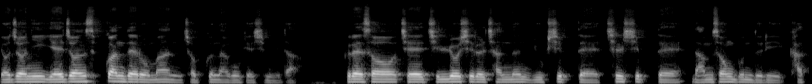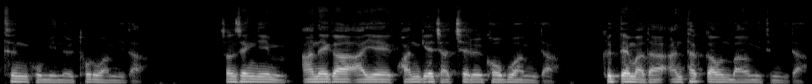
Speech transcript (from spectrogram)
여전히 예전 습관대로만 접근하고 계십니다. 그래서 제 진료실을 찾는 60대, 70대 남성분들이 같은 고민을 토로합니다. 선생님, 아내가 아예 관계 자체를 거부합니다. 그때마다 안타까운 마음이 듭니다.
